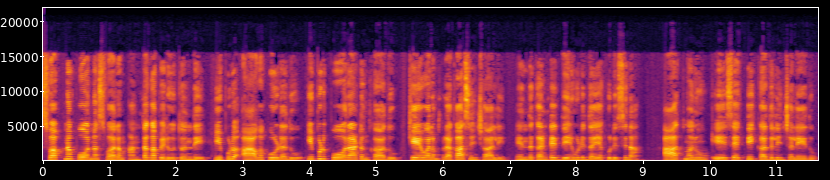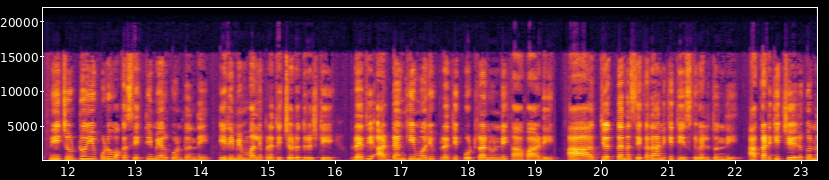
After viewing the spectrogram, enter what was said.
స్వప్నపూర్ణ స్వరం అంతగా పెరుగుతుంది. ఇప్పుడు ఆగకూడదు. ఇప్పుడు పోరాటం కాదు. కేవలం ప్రకాశించాలి. ఎందుకంటే దేవుడి దయ కురిసిన ఆత్మను ఏ శక్తి కదిలించలేదు. మీ చుట్టూ ఇప్పుడు ఒక శక్తి మేల్కొంటుంది. ఇది మిమ్మల్ని ప్రతి చెడు దృష్టి ప్రతి అడ్డంకి మరియు ప్రతి కుట్ర నుండి కాపాడి ఆ అత్యుత్తన శిఖరానికి తీసుకువెళుతుంది. అక్కడికి చేరుకున్న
